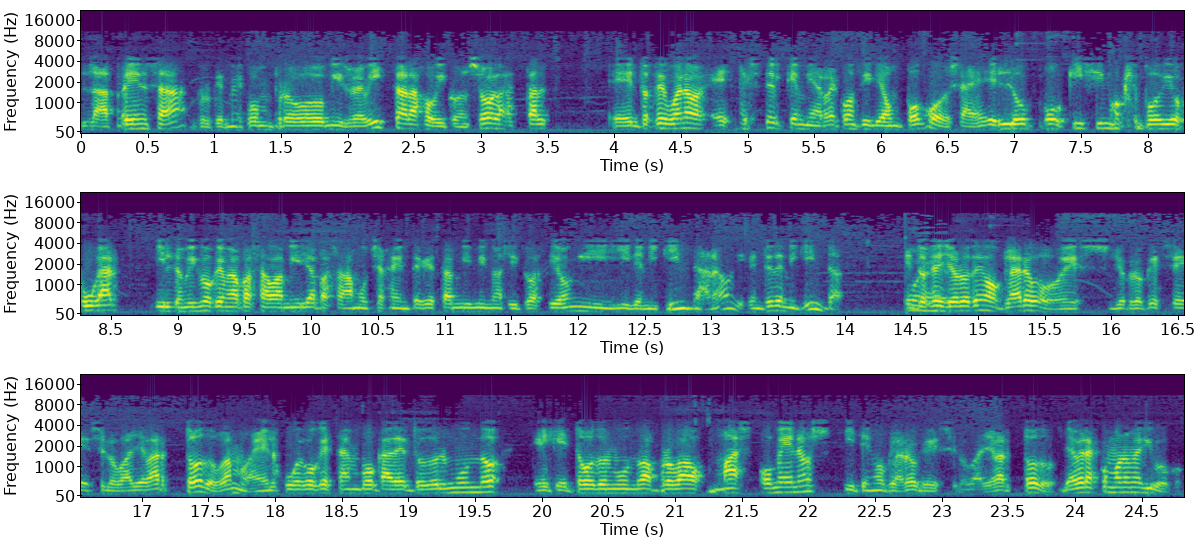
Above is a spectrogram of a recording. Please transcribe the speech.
la prensa, porque me compro mis revistas, las hobby consolas, tal. Eh, entonces, bueno, este es el que me ha reconciliado un poco, o sea, es lo poquísimo que he podido jugar y lo mismo que me ha pasado a mí le ha pasado a mucha gente que está en mi misma situación y, y de mi quinta, ¿no? Y gente de mi quinta. Entonces yo lo tengo claro, es yo creo que se, se lo va a llevar todo, vamos, es el juego que está en boca de todo el mundo, el que todo el mundo ha probado más o menos y tengo claro que se lo va a llevar todo. Ya verás cómo no me equivoco.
